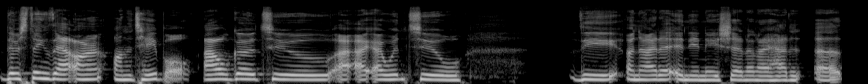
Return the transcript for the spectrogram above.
there's things that aren't on the table. I'll go to, I, I went to the Oneida Indian Nation and I had a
